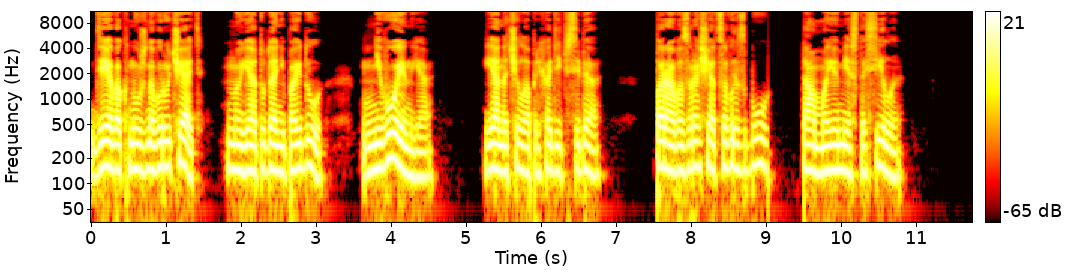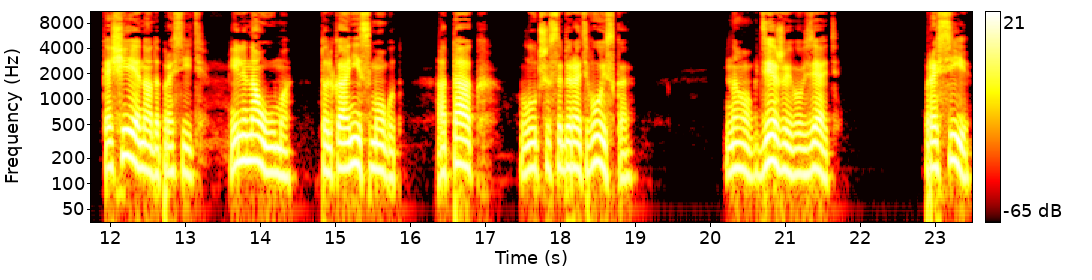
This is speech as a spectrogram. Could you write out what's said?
Девок нужно выручать, но я туда не пойду. Не воин я, я начала приходить в себя. Пора возвращаться в избу, там мое место силы. Кощея надо просить, или Наума, только они смогут. А так лучше собирать войско. Но где же его взять? Проси,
